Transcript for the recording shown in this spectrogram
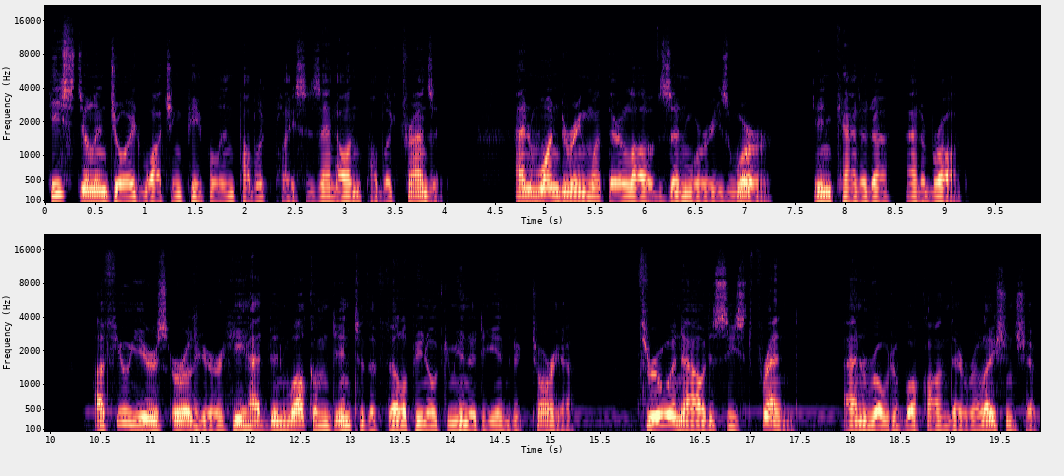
He still enjoyed watching people in public places and on public transit and wondering what their loves and worries were in Canada and abroad. A few years earlier, he had been welcomed into the Filipino community in Victoria through a now deceased friend and wrote a book on their relationship.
